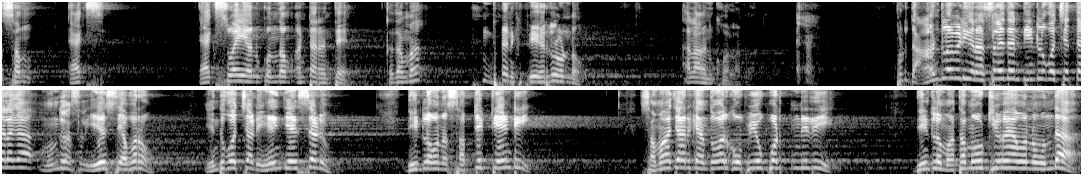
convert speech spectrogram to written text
సమ్ ఎక్స్ ఎక్స్ వై అనుకుందాం అంటారు అంతే కదమ్మా? దానికి పేర్లు ఉండవు. అలా అనుకోవాలన్నమాట. ఇప్పుడు దాంట్లో వీడికి నచ్చలేదని దీంట్లోకి వచ్చేది ఎలాగా? ముందు అసలు ఏసు ఎవరు? ఎందుకు వచ్చాడు? ఏం చేశాడు? దీంట్లో ఉన్న సబ్జెక్ట్ ఏంటి? సమాజానికి ఎంతవరకు ఉపయోగపడుతుంది ఇది దీంట్లో మతమౌఢ్యం ఏమన్నా ఉందా?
